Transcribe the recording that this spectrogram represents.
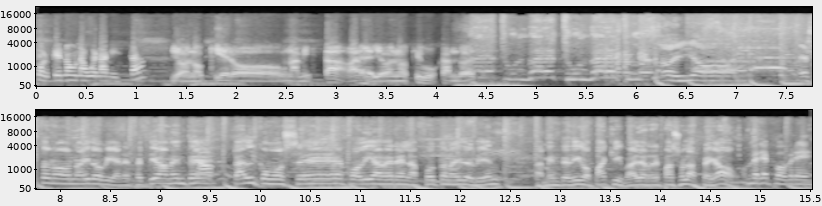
¿por qué no una buena amistad? Yo no quiero una amistad, ¿vale? Yo no estoy buscando eso. Soy yo. Esto no, no ha ido bien. Efectivamente, tal como se podía ver en la foto, no ha ido bien. También te digo, Paqui, vaya repaso le has pegado. Hombre, pobre,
